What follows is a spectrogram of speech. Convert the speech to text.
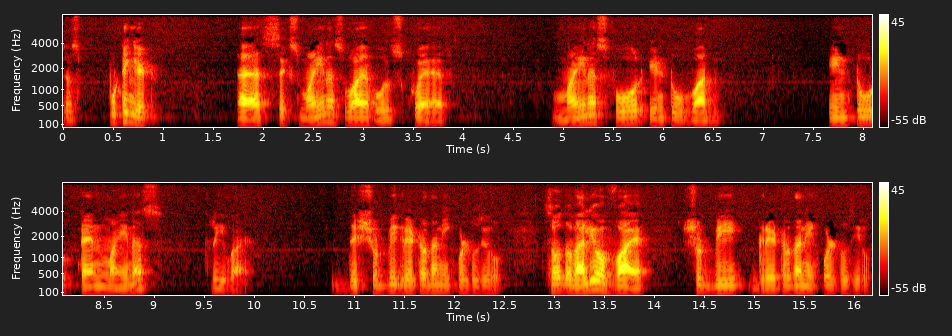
Just putting it as 6 minus y whole square minus 4 into 1 into 10 minus 3y. This should be greater than equal to 0. So the value of y should be greater than equal to 0.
